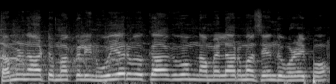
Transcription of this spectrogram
தமிழ்நாட்டு மக்களின் உயர்வுக்காகவும் நம்ம எல்லாருமா சேர்ந்து உழைப்போம்.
